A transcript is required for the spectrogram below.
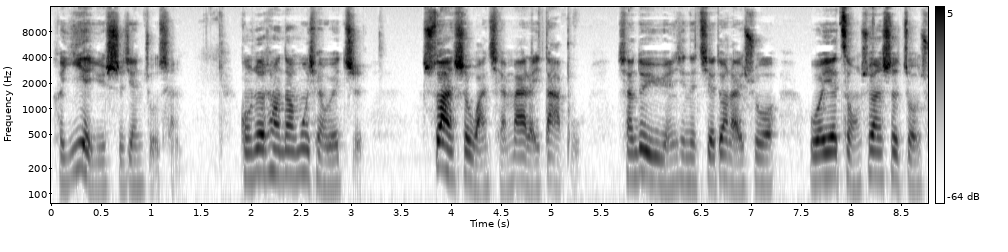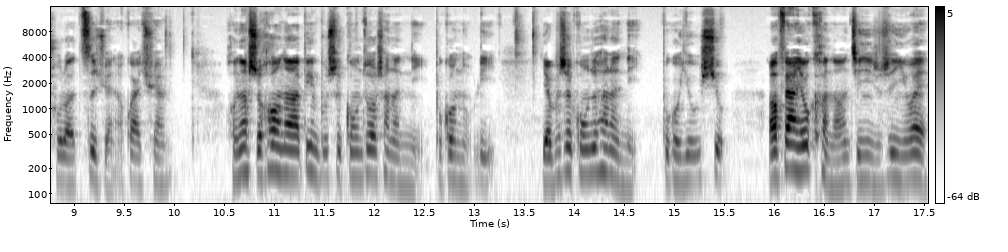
和业余时间组成。工作上到目前为止，算是往前迈了一大步。相对于原先的阶段来说，我也总算是走出了自卷的怪圈。很多时候呢，并不是工作上的你不够努力，也不是工作上的你不够优秀，而非常有可能仅仅只是因为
